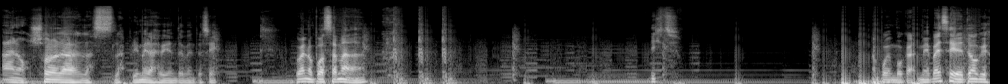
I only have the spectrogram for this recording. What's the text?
Ah, no, solo las, primeras, evidentemente, sí. Igual no puedo hacer nada. ¿eh? Listo. No puedo invocar. Me parece que tengo, que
